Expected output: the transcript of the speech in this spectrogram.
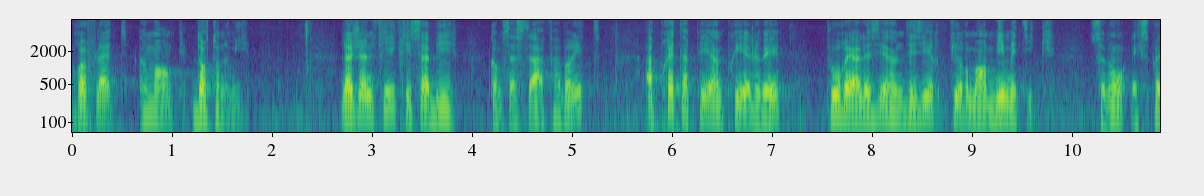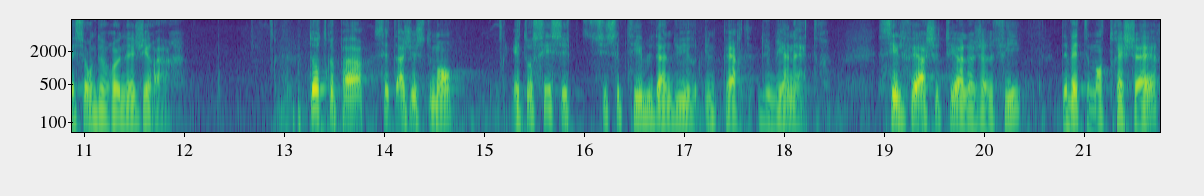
reflète un manque d'autonomie. La jeune fille qui s'habille comme sa star favorite a prêt à payer un prix élevé pour réaliser un désir purement mimétique, selon l'expression de René Girard. D'autre part, cet ajustement est aussi susceptible d'induire une perte du bien-être s'il fait acheter à la jeune fille des vêtements très chers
